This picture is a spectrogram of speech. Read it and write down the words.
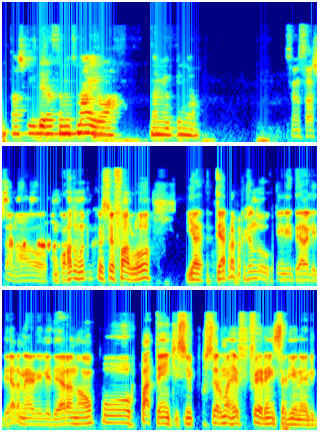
Então, acho que liderança é muito maior, na minha opinião. Sensacional. Concordo muito com o que você falou. E até a própria questão do quem lidera, lidera, né? Ele lidera não por patente, sim por ser uma referência ali, né? Ele,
